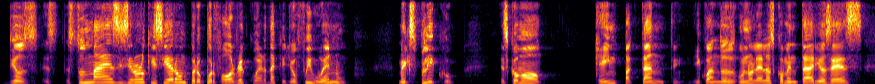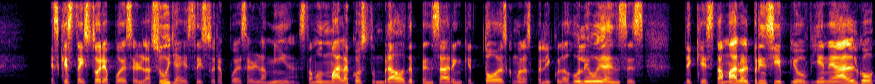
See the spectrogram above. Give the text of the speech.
Dios, estos maes hicieron lo que hicieron, pero por favor recuerda que yo fui bueno. Me explico. Es como, qué impactante. Y cuando uno lee los comentarios es, es que esta historia puede ser la suya y esta historia puede ser la mía. Estamos mal acostumbrados de pensar en que todo es como las películas hollywoodenses, de que está malo al principio, viene algo,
